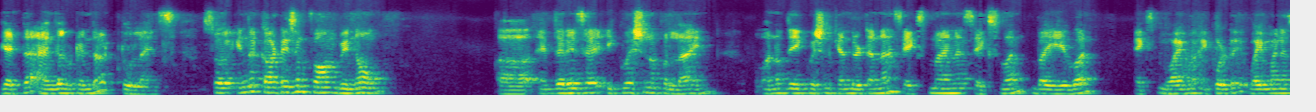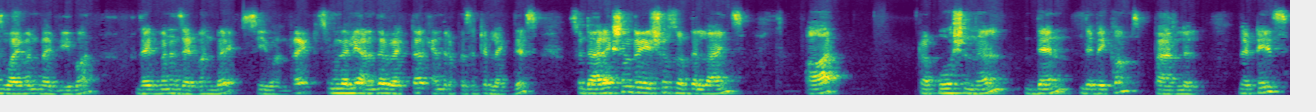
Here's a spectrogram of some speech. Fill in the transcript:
get the angle between the two lines. So in the Cartesian form, we know uh, if there is an equation of a line, one of the equation can be written as x minus x1 by a1 x y equal to y minus y1 by b1 z minus z1 by c1 right? Similarly another vector can be represented like this. So direction ratios of the lines are proportional then they becomes parallel. That is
